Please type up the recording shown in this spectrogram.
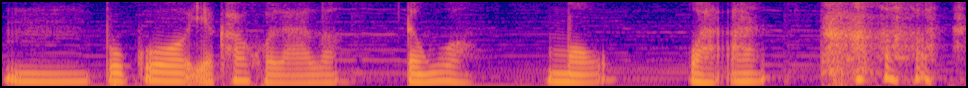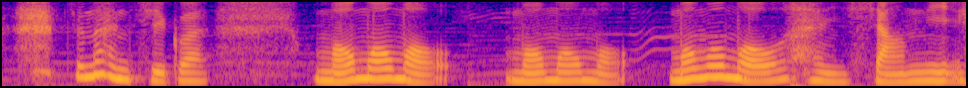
嗯，不过也快回来了，等我。某晚安，真的很奇怪。某某某某某某某某某很想你，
